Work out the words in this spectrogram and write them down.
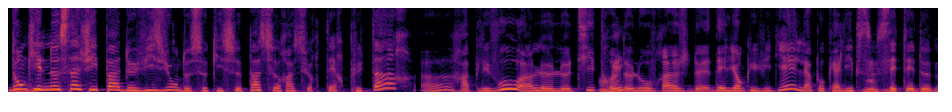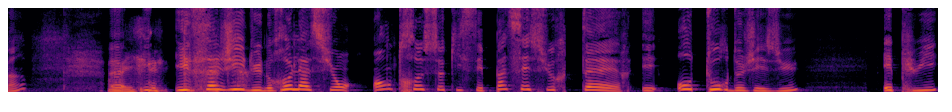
Donc il ne s'agit pas de vision de ce qui se passera sur Terre plus tard. hein. Rappelez-vous hein, le, le titre Oui. de l'ouvrage d'Elian Cuvillier, L'Apocalypse, Mhm. c'était demain. Euh, Oui. il, il s'agit d'une relation entre ce qui s'est passé sur Terre et autour de Jésus, et puis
